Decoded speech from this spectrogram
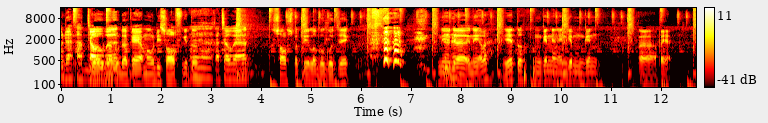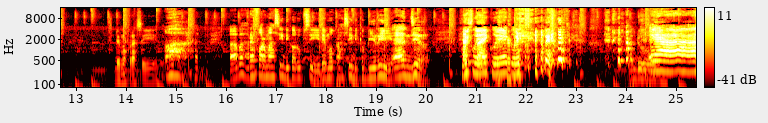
udah kacau udah, udah, banget. udah kayak mau di solve gitu. Ya, kacau banget. solve seperti logo Gojek. ini udah ini apa? Ya itu mungkin yang endgame mungkin eh, apa ya? demokrasi Ah, apa reformasi di korupsi, demokrasi di kebiri, anjir. Wik wik Hashtag. wik wik. aduh Ya.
